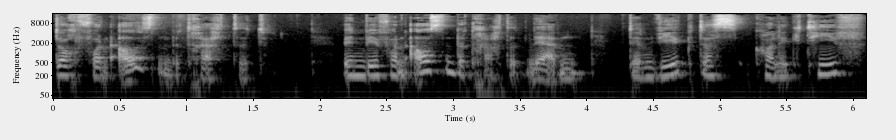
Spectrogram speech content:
Doch von außen betrachtet, wenn wir von außen betrachtet werden, dann wirkt das Kollektiv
